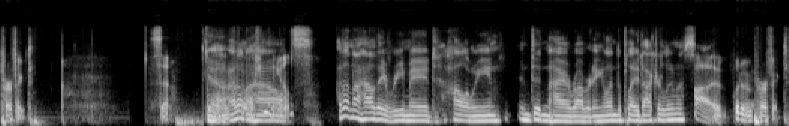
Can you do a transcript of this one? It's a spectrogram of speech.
perfect. So Yeah, I don't know how- else. I don't know how they remade Halloween and didn't hire Robert Englund to play Dr. Loomis. Oh, it would have been perfect.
